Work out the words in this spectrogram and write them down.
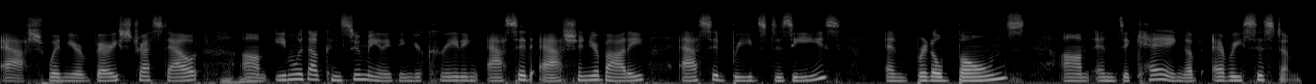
ash when you're very stressed out. Um, even without consuming anything, you're creating acid ash in your body. Acid breeds disease and brittle bones um, and decaying of every system.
